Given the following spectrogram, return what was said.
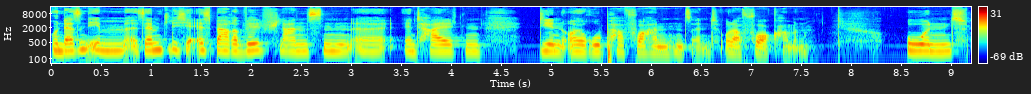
Und da sind eben sämtliche essbare Wildpflanzen äh, enthalten, die in Europa vorhanden sind oder vorkommen. Und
